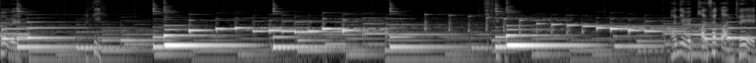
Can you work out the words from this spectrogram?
왜 아니 아니 왜 반사가 안 돼?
